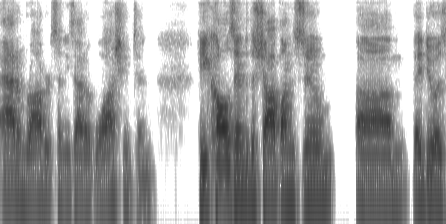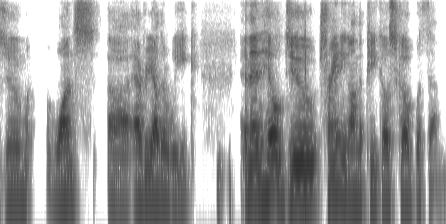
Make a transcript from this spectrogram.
adam robertson he's out of washington he calls into the shop on zoom Um, they do a Zoom once uh, every other week, and then he'll do training on the Pico scope with them.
